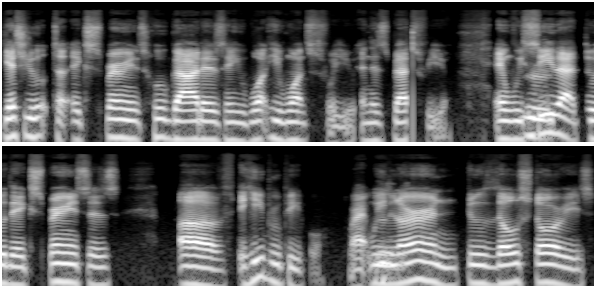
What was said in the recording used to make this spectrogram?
gets you to experience who God is and what he wants for you and his best for you. And we see that through the experiences of the Hebrew people, right? We Mhm. learn through those stories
